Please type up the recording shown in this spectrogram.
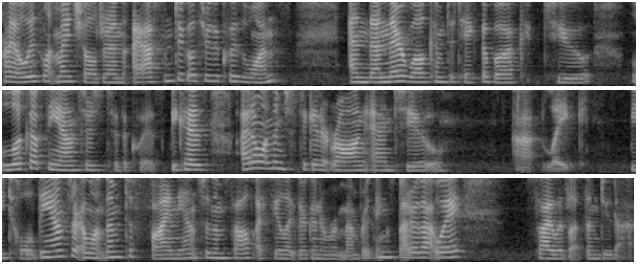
I always let my children, I ask them to go through the quiz once, and then they're welcome to take the book to look up the answers to the quiz because I don't want them just to get it wrong and to uh, like be told the answer. I want them to find the answer themselves. I feel like they're gonna remember things better that way. So I would let them do that.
